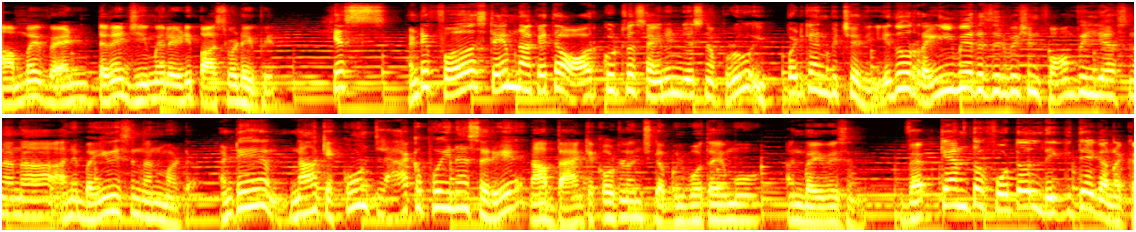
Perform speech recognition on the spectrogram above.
ఆ అమ్మాయి వెంటనే జీమెయిల్ ఐడి పాస్వర్డ్ అయిపోయింది. ఎస్ అంటే ఫస్ట్ టైం నాకైతే ఆర్కుట్లో సైన్ ఇన్ చేసినప్పుడు ఇప్పటికే అనిపించేది. ఏదో రైల్వే రిజర్వేషన్ ఫామ్ ఫిల్ చేస్తున్నానా అని భయం వేసింది అనమాట అంటే నాకు అకౌంట్ లేకపోయినా సరే నా బ్యాంక్ అకౌంట్ నుంచి డబ్బులు పోతాయేమో అని భయం వేసింది. వెబ్ క్యామ్తో ఫోటోలు దిగితే గనక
